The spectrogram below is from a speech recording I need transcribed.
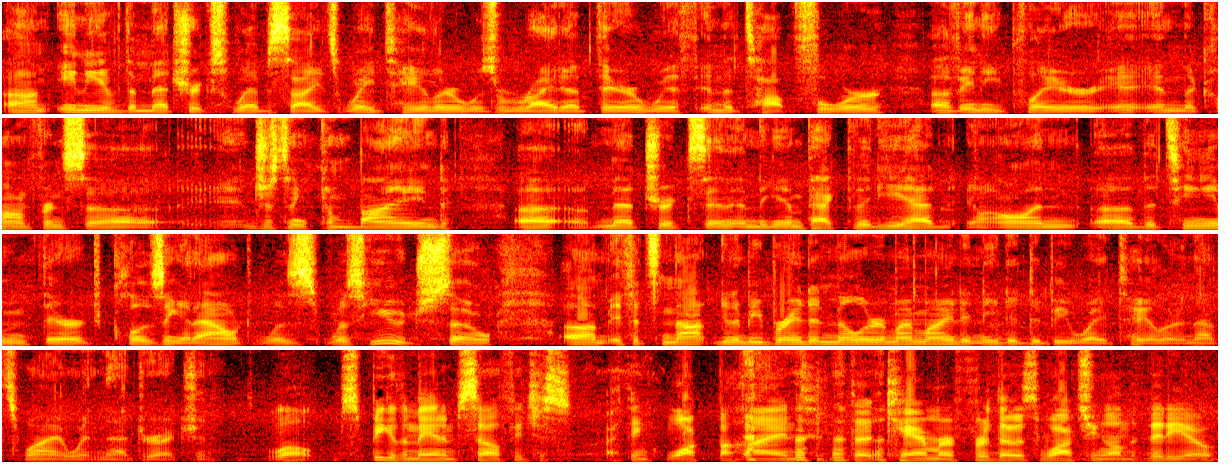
um, any of the metrics websites, Wade Taylor was right up there with in the top four of any player in, in the conference, uh, just in combined uh, metrics and, and, the impact that he had on uh, the team there closing it out was was huge. So um, if it's not going to be Brandon Miller in my mind, it needed to be Wade Taylor, and that's why I went in that direction. Well, speak of the man himself, he just I think walked behind the camera for those watching on the video.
